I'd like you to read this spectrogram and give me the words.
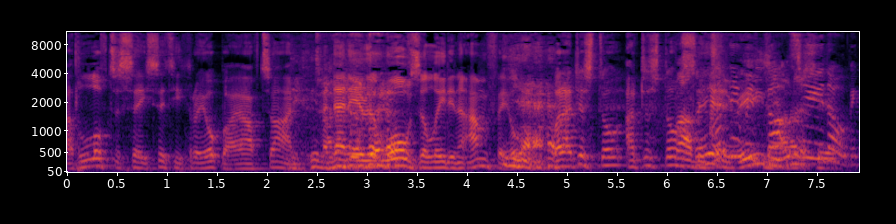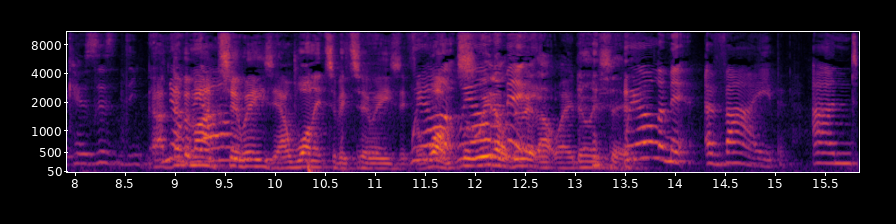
I'd love to see City 3 up by half time and then hear that Wolves are leading at Anfield. Yeah. But I just don't I just don't That'd see be I it. too think we've got wouldn't to though because there's the, you Uh, know, never mind all- too easy. I want it to be too easy for We all- once. we But we don't do it that way, do we? Sid? We all emit a vibe, and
